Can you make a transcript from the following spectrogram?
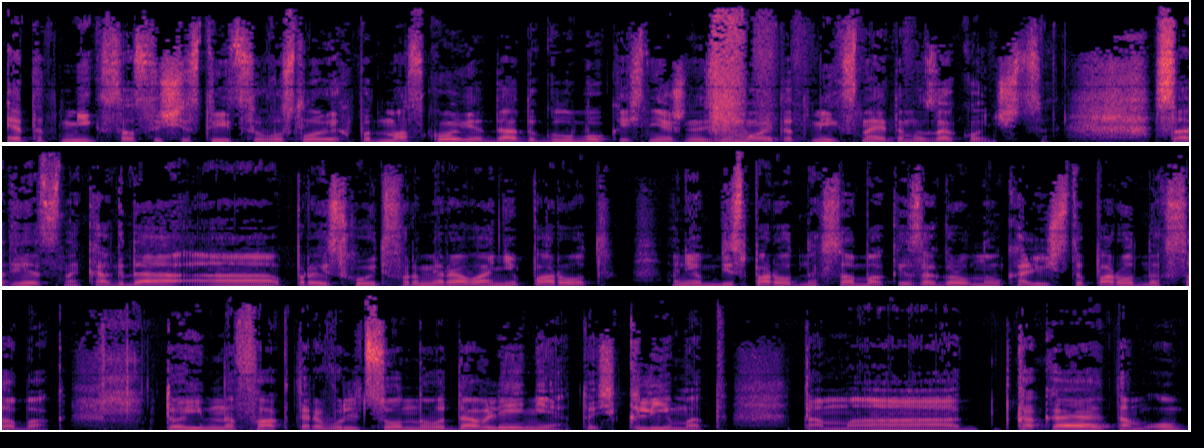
этот микс осуществится в условиях Подмосковья, да, до глубокой снежной зимой, этот микс на этом и закончится. Соответственно, когда а, происходит происходит формирование пород, беспородных собак из огромного количества породных собак, то именно фактор эволюционного давления, то есть климат, там, а, какая там о,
